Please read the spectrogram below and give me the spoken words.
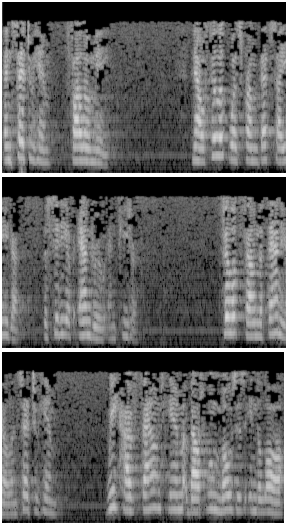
and said to him, Follow me. Now Philip was from Bethsaida, the city of Andrew and Peter. Philip found Nathanael and said to him, we have found him about whom Moses in the law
